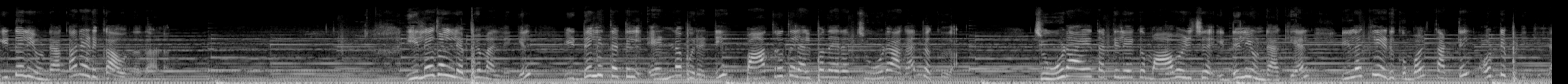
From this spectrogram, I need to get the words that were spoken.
ഇഡലി ഉണ്ടാക്കാൻ എടുക്കാവുന്നതാണ്. ഇലകൾ ലഭ്യമല്ലെങ്കിൽ ഇഡ്ഡലിത്തട്ടിൽ എണ്ണ പുരട്ടി പാത്രത്തിൽ അല്പനേരം ചൂടാകാൻ വെക്കുക. ചൂടായ തട്ടിലേക്ക് മാവൊഴിച്ച് ഇഡ്ഡലി ഉണ്ടാക്കിയാൽ ഇളക്കിയെടുക്കുമ്പോൾ തട്ടിൽ ഒട്ടിപ്പിടിക്കില്ല.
